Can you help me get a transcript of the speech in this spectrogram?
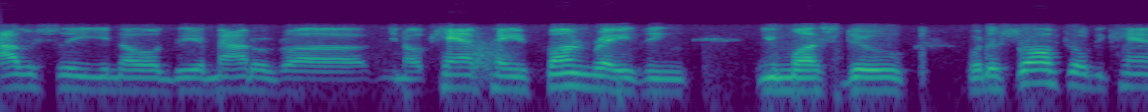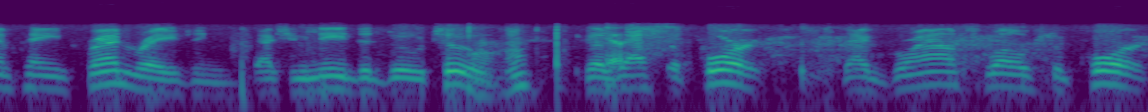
obviously, you know, the amount of, uh, you know, campaign fundraising you must do, but it's also the campaign fundraising that you need to do too because Yes. that support, that groundswell support,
